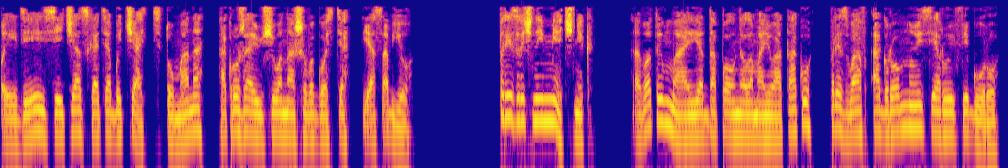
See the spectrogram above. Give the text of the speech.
По идее, сейчас хотя бы часть тумана, окружающего нашего гостя, я собью. Призрачный мечник. А вот и Майя дополнила мою атаку, призвав огромную серую фигуру,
